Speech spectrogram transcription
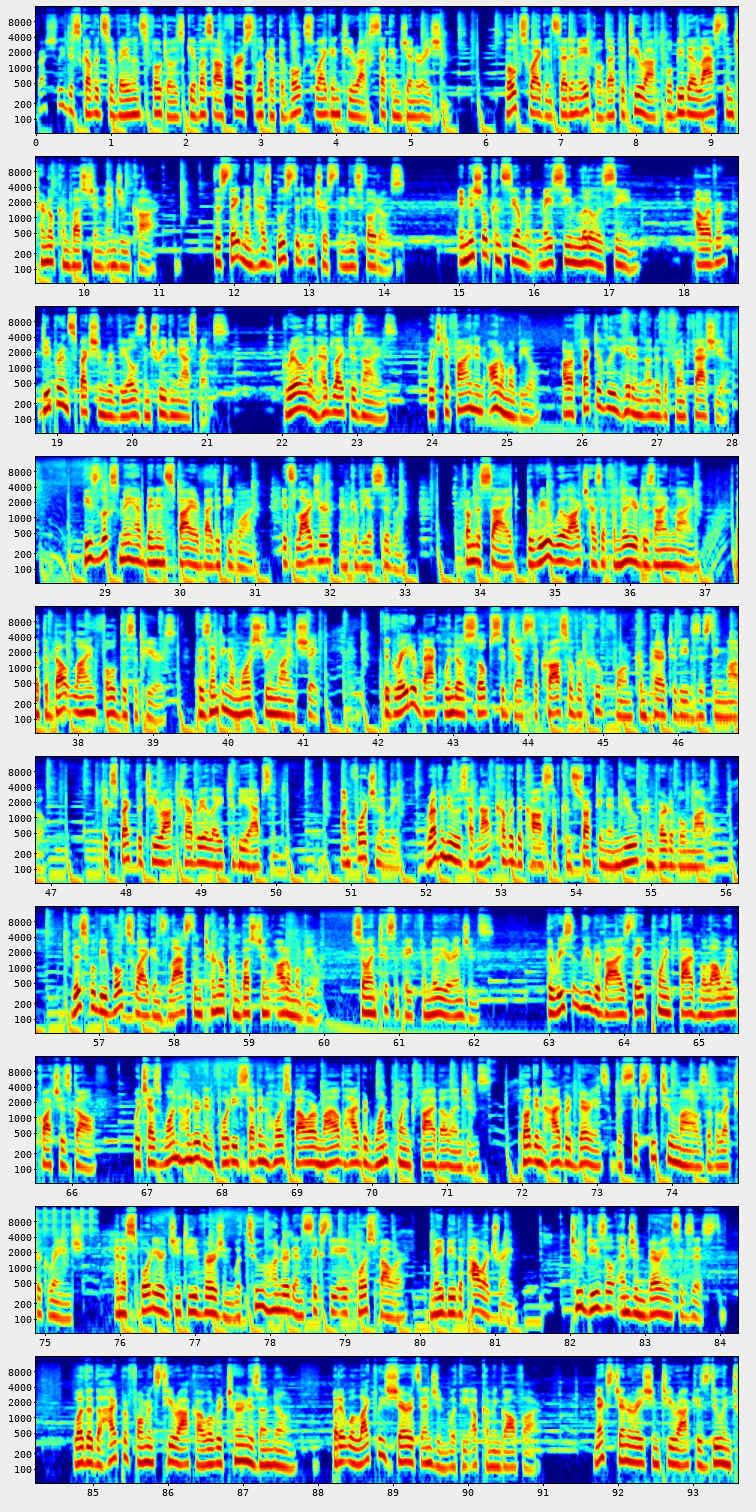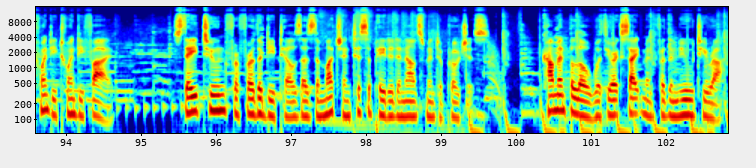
Freshly discovered surveillance photos give us our first look at the Volkswagen T-Roc second generation. Volkswagen said in April that the T-Roc will be their last internal combustion engine car. The statement has boosted interest in these photos. Initial concealment may seem little as seen. However, deeper inspection reveals intriguing aspects. Grille and headlight designs, which define an automobile, are effectively hidden under the front fascia. These looks may have been inspired by the Tiguan, its larger and Kavia sibling. From the side, the rear wheel arch has a familiar design line, but the belt line fold disappears, presenting a more streamlined shape. The greater back window slope suggests a crossover coupe form compared to the existing model. Expect the T-Roc Cabriolet to be absent. Unfortunately, revenues have not covered the costs of constructing a new convertible model. This will be Volkswagen's last internal combustion automobile, so anticipate familiar engines. The recently revised 8.5 Malawin Quatches Golf, which has 147 horsepower mild hybrid 1.5L engines, plug in hybrid variants with 62 miles of electric range, and a sportier GTE version with 268 horsepower, may be the powertrain. Two diesel engine variants exist, whether the high performance T-Roc R will return is unknown, but it will likely share its engine with the upcoming Golf R. Next generation T-Roc is due in 2025. Stay tuned for further details as the much anticipated announcement approaches. Comment below with your excitement for the new T-Roc.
